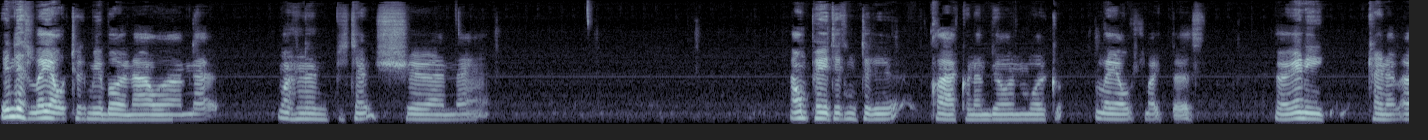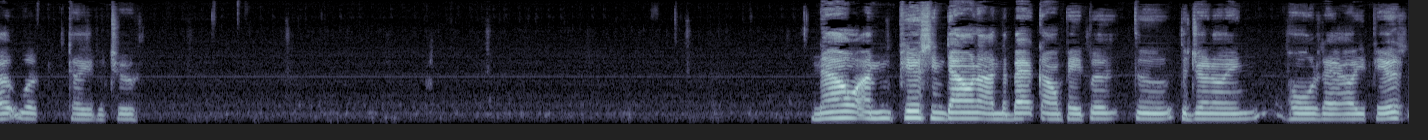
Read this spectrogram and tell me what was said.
And this layout took me about an hour. I'm not 100% sure on that. I don't pay attention to the clock when I'm doing work layouts like this or any kind of to tell you the truth. Now I'm piercing down on the background paper through the journaling holes that I already pierced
